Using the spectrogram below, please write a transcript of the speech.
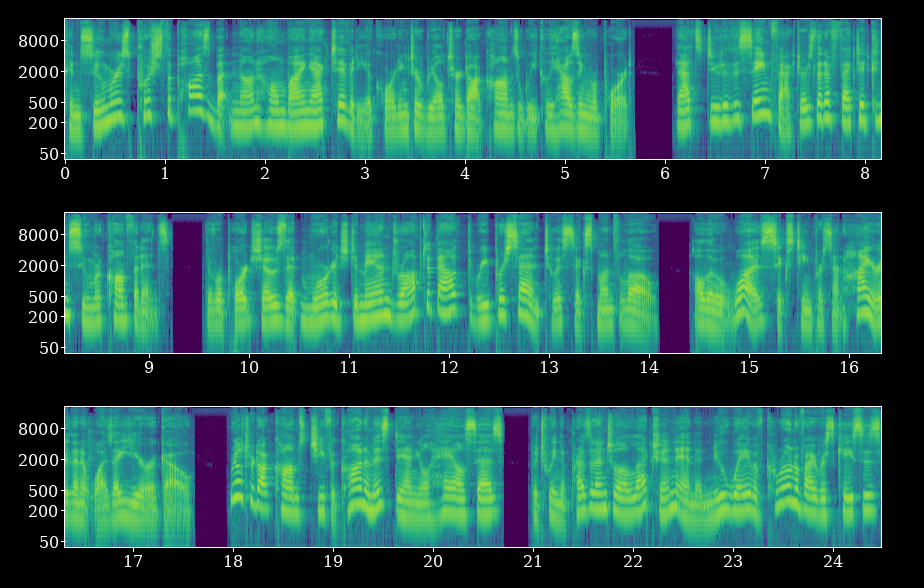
consumers pushed the pause button on home buying activity, according to Realtor.com's weekly housing report. That's due to the same factors that affected consumer confidence. The report shows that mortgage demand dropped about 3% to a six month low although it was 16% higher than it was a year ago. Realtor.com's chief economist Danielle Hale says between the presidential election and a new wave of coronavirus cases,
